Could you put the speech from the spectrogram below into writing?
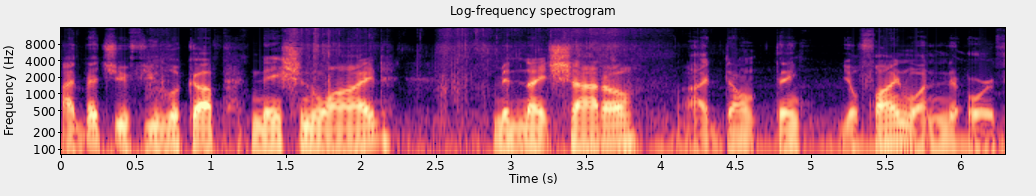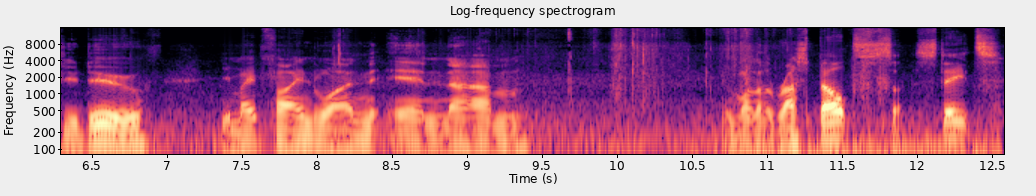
I bet you if you look up nationwide Midnight Shadow, I don't think you'll find one. Or if you do, you might find one in um, in one of the Rust Belt states.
